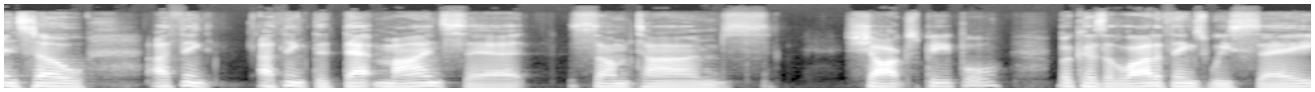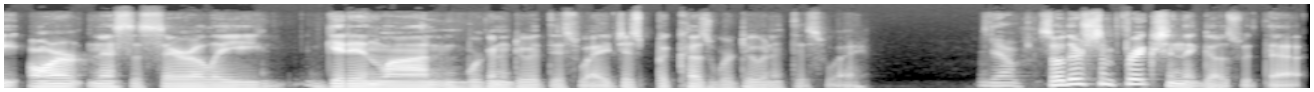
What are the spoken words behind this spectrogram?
And so I think I think that that mindset sometimes shocks people because a lot of things we say aren't necessarily get in line and we're going to do it this way just because we're doing it this way. Yeah. So there's some friction that goes with that.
